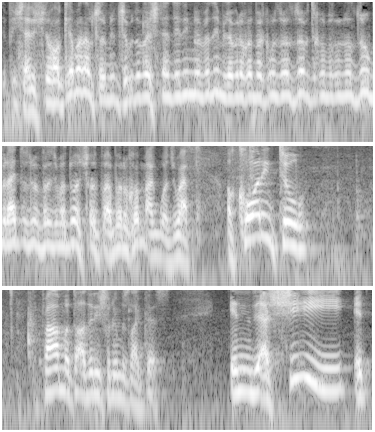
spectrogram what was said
לפי שהראשון עוקב עליו, שמדובר שני דינים מלבדים, ולא ברכות בעקות זו זו, ותיקון ברכות זו, ברייתא זו מפורשת, מדוע שלוש פעמים ברכות בעקות זו. According to, the problem with the other Rishonim is like this. In the Rashi, it,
